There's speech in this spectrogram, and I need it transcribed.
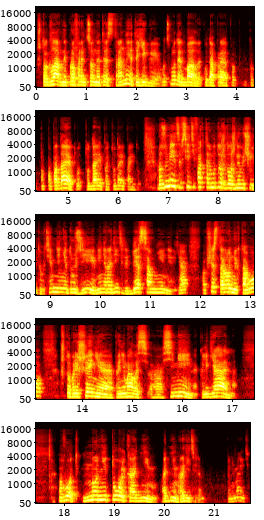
что главный профориентационный тест страны – это ЕГЭ. Вот смотрят баллы, куда попадают, вот туда и, туда и пойдут. Разумеется, все эти факторы мы тоже должны учитывать. И мнение друзей, и мнение родителей, без сомнения. Я вообще сторонник того, чтобы решение принималось а, семейно, коллегиально, вот, но не только одним, одним родителем, понимаете?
